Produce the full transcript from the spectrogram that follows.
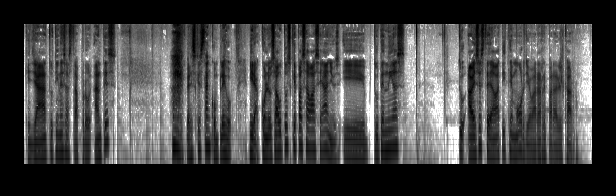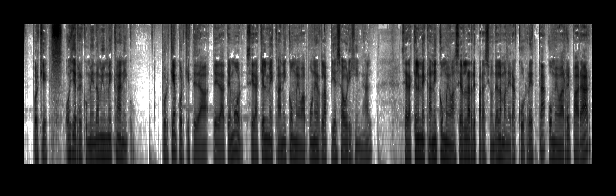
que ya tú tienes hasta... antes Ah, pero es que es tan complejo. Mira, con los autos, ¿qué pasaba hace años? y tú tenías, tú, a veces te daba a ti temor llevar a reparar el carro. Porque, oye, recomiéndame un mecánico. ¿Por qué? Porque te da, te da temor. ¿Será que el mecánico me va a poner la pieza original? ¿Será que el mecánico me va a hacer la reparación de la manera correcta o me va a reparar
